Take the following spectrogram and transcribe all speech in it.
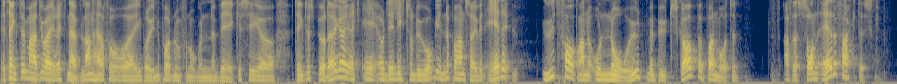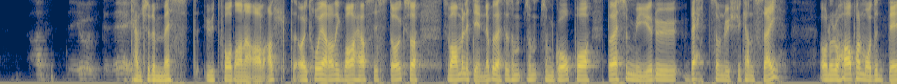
Jeg tenkte, Vi hadde jo Eirik Nevland her for, uh, i Brynepodden for noen uker siden. Jeg tenkte å spørre deg, Eirik, er, og det er litt som du òg er inne på, Hans Øyvind. Er det utfordrende å nå ut med budskapet på en måte? Altså, sånn er det faktisk kanskje det mest utfordrende av alt. Og jeg tror gjerne da jeg var her sist òg, så, så, var vi litt inne på dette som, som, som, går på Det er så mye du vet som du ikke kan si. Og når du har på en måte det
